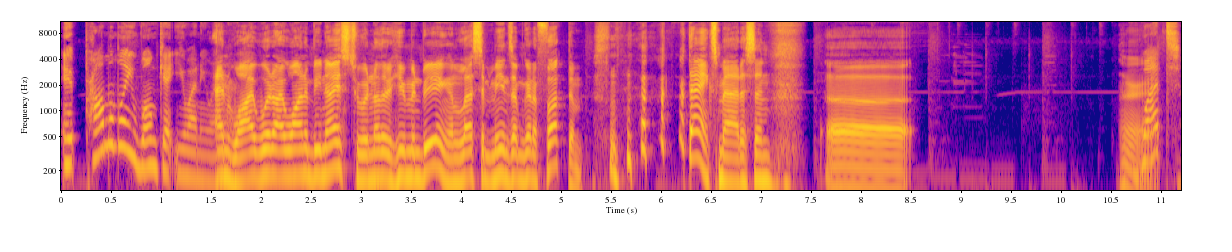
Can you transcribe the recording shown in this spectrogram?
It probably won't get you anywhere. And why would I want to be nice to another human being unless it means I'm gonna fuck them? Thanks, Madison. Uh, All right. What?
